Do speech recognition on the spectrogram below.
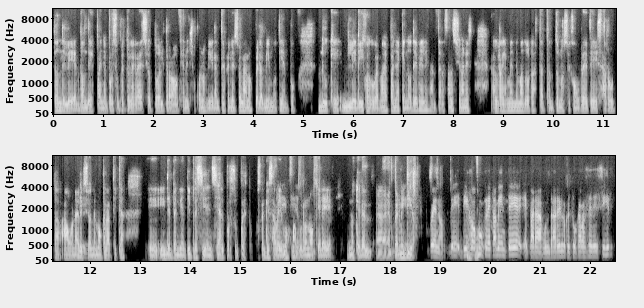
donde, le, donde España, por supuesto, le agradeció todo el trabajo que han hecho con los migrantes venezolanos, pero al mismo tiempo, Duque le dijo al gobierno de España que no debe levantar sanciones al régimen de Maduro hasta tanto no se concrete esa ruta a una elección democrática eh, independiente y presidencial, por supuesto, cosa que sabemos Maduro no quiere, no quiere eh, permitir. Bueno, dijo concretamente, eh, para abundar en lo que tú acabas de decir,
